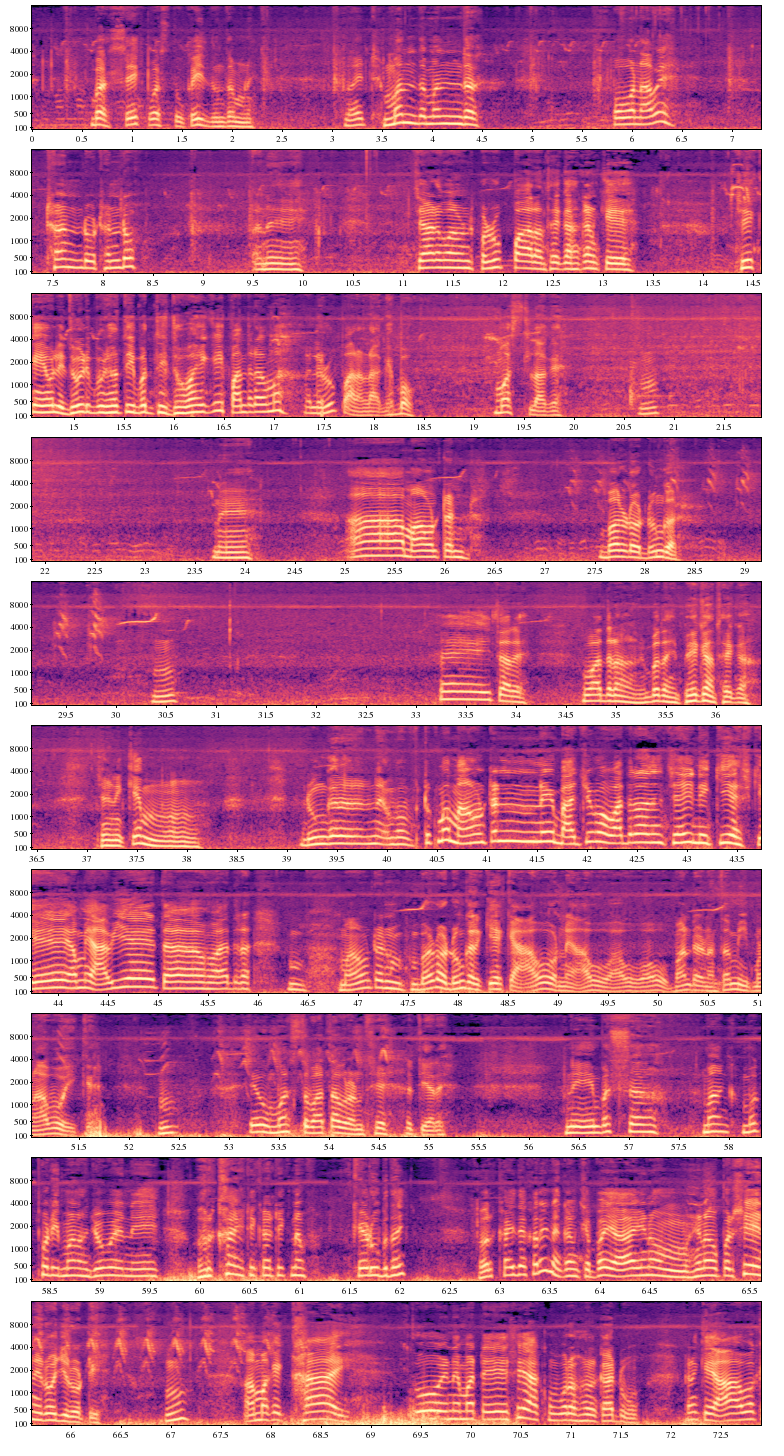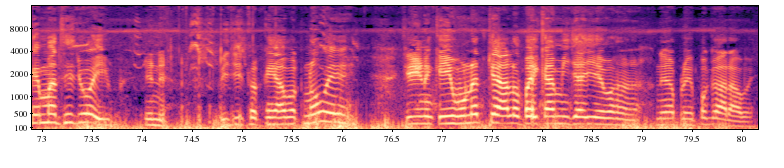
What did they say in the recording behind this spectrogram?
બસ એક વસ્તુ કહી દઉં તમને. રાઈટ મંદ મંદ પવન આવે, ઠંડો ઠંડો, અને ચાડવાનું પર રૂપારા થાય. કારણ કે જે કંઈ ઓલી ધૂળ બૂળ હતી, બધી ધોવાઈ ગઈ પાંદડામાં, એટલે રૂપારા લાગે, બહુ મસ્ત લાગે. ને આ માઉન્ટેન બરડો ડુંગર. એ તારે વાદળા બધા ભેગા થઈ ગયા જેને કેમ ડુંગર ટૂંકમાં માઉન્ટેનની બાજુમાં વાદળા જઈને કહીએ કે અમે આવીએ તો વાદળા માઉન્ટેન બડો ડુંગર કહે કે આવો ને આવો આવો આવો માંડણા તમે પણ આવો એ કે એવું મસ્ત વાતાવરણ છે અત્યારે. ને બસ માંગ મગફળી માણસ જોવે ને હરખાય ટીકા ટીકના ખેડૂત બધાય. હરખાય તો ખરી ને, કારણ કે ભાઈ આ એનો એના ઉપર છે એની રોજીરોટી. હમ? આમાં કંઈક થાય, તો એને માટે છે આખું વરસ કાઢવું. કારણ કે આ આવક એમાંથી જ હોય એને. બીજી તો કંઈ આવક ન હોય. કે એને કે એવું નથી કે હાલો ભાઈ કામી જઈએ ને આપણે પગાર આવે.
